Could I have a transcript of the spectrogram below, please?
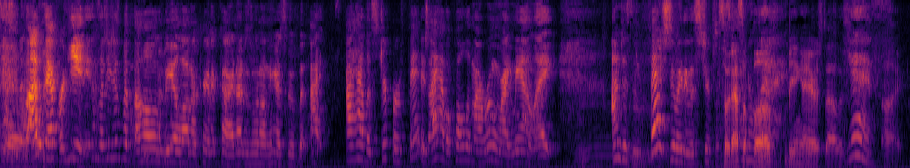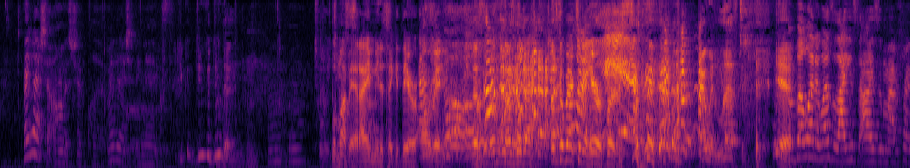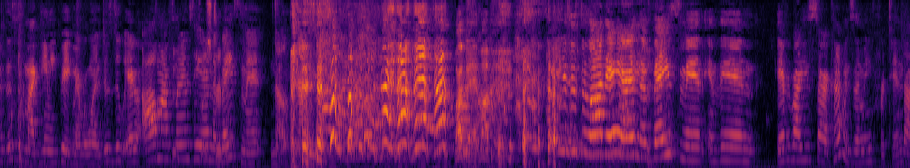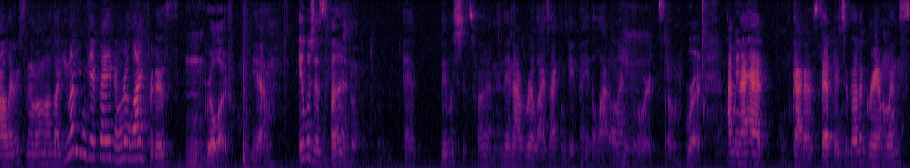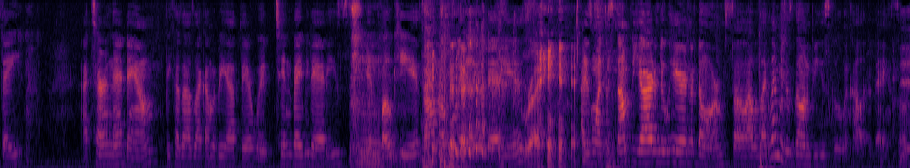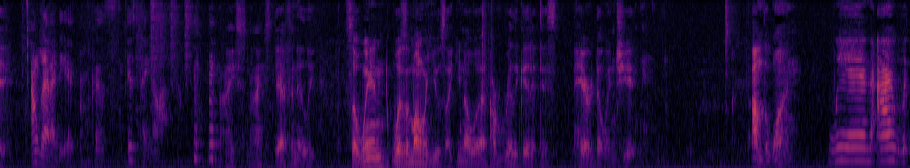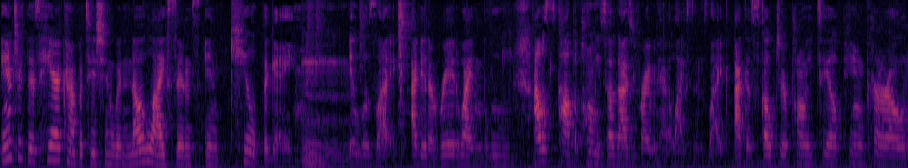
So I said, "Forget it." So she just put the whole bill on her credit card. and I just went on the hair school, but I, I have a stripper fetish. I have a pole in my room right now. Like, I'm just infatuated with strippers. So that's I don't know above being a hairstylist. Yes. All right. Maybe I should own a strip club. Maybe that should be next. You could you could do that. Mm-hmm. Toy But my bad, I didn't mean to take it there already. let's, let's, let's go back. Let's go back to the hair first. I went left. Yeah. But what it was was I used to always with my friends. This is my guinea pig number one. Just do all my friends here in the basement. No, My bad. My bad. you just do all their hair in the basement, and then everybody used to start coming to me for ten dollars. And my mom was like, "You know, you can get paid in real life for this." Mm, real life. Yeah, it was just fun. And it was just fun, and then I realized I can get paid a lot of money for it. So Right. I mean, I had got accepted to go to Grambling State. I turned that down because I was like, I'm gonna be out there with ten baby daddies and four mm. kids. I don't know who the hell your daddy is. Right. I just wanted to stump the yard and do hair in the dorm. So I was like, let me just go into beauty school and call it a day. So Yeah. I'm glad I did because it's paid off. Nice, nice, definitely. So when was the moment you was like, you know what, I'm really good at this hair doing shit. I'm the one. when I entered this hair competition with no license and killed the game. Mm. It was like I did a red, white, and blue. I was called the ponytail guys before I even had a license. Like I could sculpture ponytail, pin curl.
